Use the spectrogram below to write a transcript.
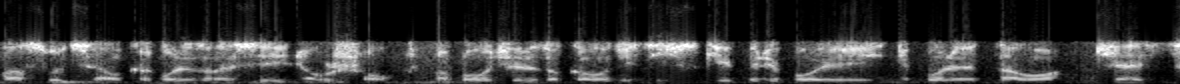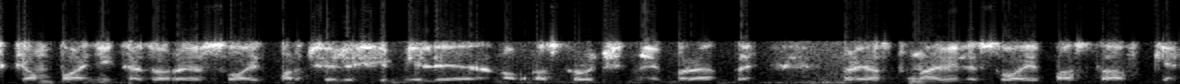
по сути, алкоголь из России не ушел. Мы получили только логистические перебои и не более того. Часть компаний, которые в своих портфелях имели ну, раскрученные бренды, приостановили свои поставки.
